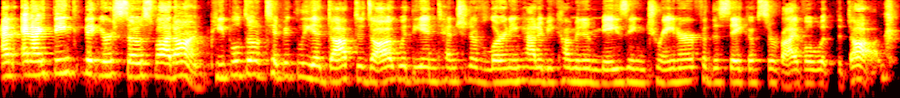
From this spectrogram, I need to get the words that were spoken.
And and I think that you're so spot on. People don't typically adopt a dog with the intention of learning how to become an amazing trainer for the sake of survival with the dog.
